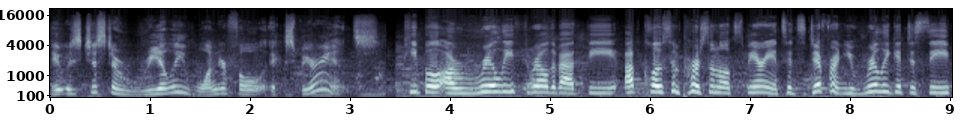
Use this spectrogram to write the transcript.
it was just a really wonderful experience people are really thrilled about the up close and personal experience. It's different. You really get to see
